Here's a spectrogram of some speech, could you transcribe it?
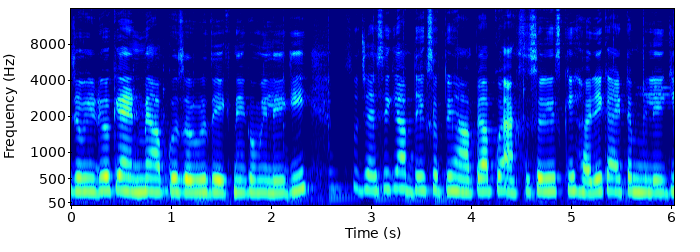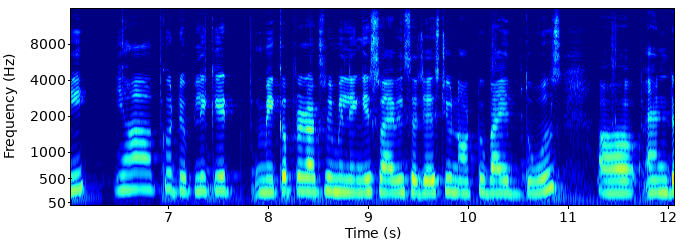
जो वीडियो के एंड में आपको ज़रूर देखने को मिलेगी। सो so, जैसे कि आप देख सकते हो यहाँ पे आपको एक्सेसरीज़ की हर एक आइटम मिलेगी। यहाँ आपको डुप्लीकेट मेकअप प्रोडक्ट्स भी मिलेंगे so I will suggest you not to buy those and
